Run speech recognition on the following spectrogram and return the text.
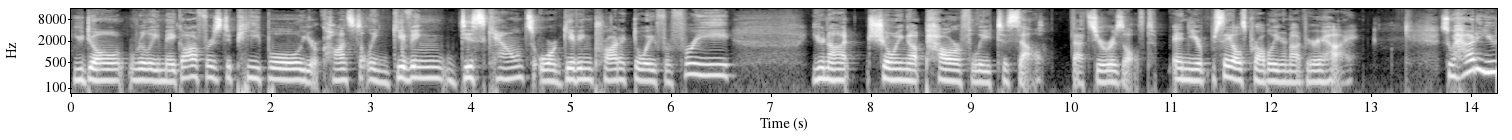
You don't really make offers to people. You're constantly giving discounts or giving product away for free. You're not showing up powerfully to sell. That's your result. And your sales probably are not very high. So how do you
